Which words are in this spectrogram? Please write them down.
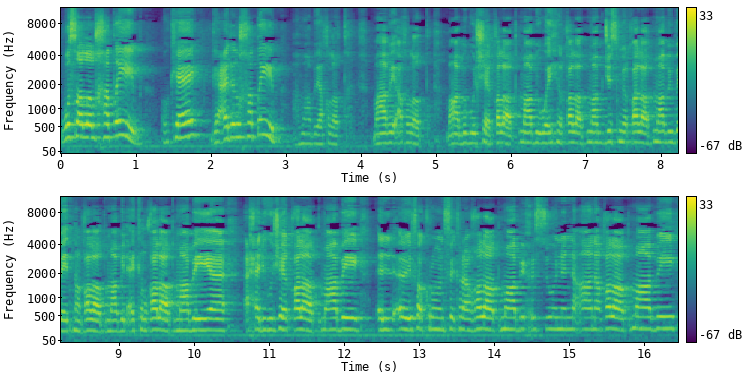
وصل الخطيب أوكي؟ قعد الخطيب. آه ما أبي أغلط. ما أبي أغلط. ما أبي أقول شيء غلط. ما أبي وجهي غلط. ما أبي جسمي غلط. ما أبي بيتنا غلط. ما أبي الأكل غلط. ما أبي أحد يقول شيء غلط. ما أبي يفكرون فكرة غلط. ما أبي يحسون إن أنا غلط. ما أبي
